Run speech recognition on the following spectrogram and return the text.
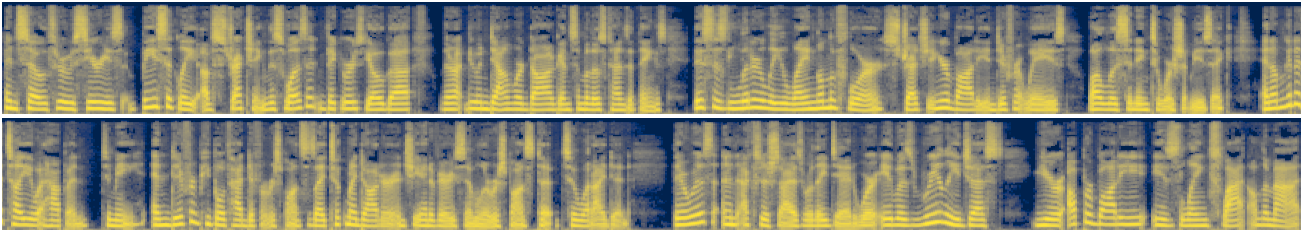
And so through a series basically of stretching, this wasn't vigorous yoga. They're not doing downward dog and some of those kinds of things. This is literally laying on the floor, stretching your body in different ways while listening to worship music. And I'm going to tell you what happened to me. And different people have had different responses. I took my daughter and she had a very similar response to, to what I did. There was an exercise where they did where it was really just your upper body is laying flat on the mat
